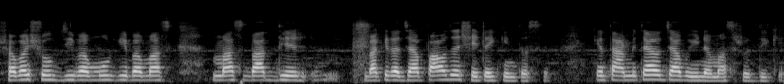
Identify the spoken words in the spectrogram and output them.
সবাই সবজি বা মুরগি বা মাছ মাছ বাদ দিয়ে বাকিরা যা পাওয়া যায় সেটাই কিনতেছে। কিন্তু আমি তো আর যাবই না মাছরুর দিকে।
